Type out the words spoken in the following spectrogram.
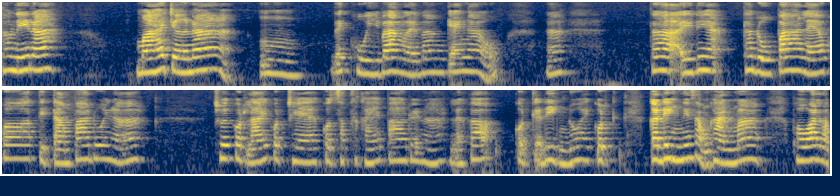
เท่านี้นะ มาให้เจอหน้า อืม ได้คุยบ้างอะไรบ้าง แก้เหงา นะ ถ้าไอเนี่ย ถ้าดูป้าแล้วก็ติดตามป้าด้วยนะ ช่วยกดไลค์ กดแชร์ กด subscribe ให้ป้าด้วยนะ แล้วก็กดกระดิ่งด้วย กดกระดิ่งนี่สำคัญมาก เพราะว่าเรา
